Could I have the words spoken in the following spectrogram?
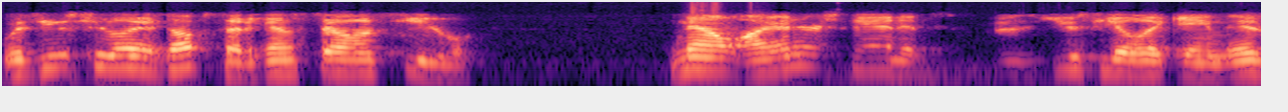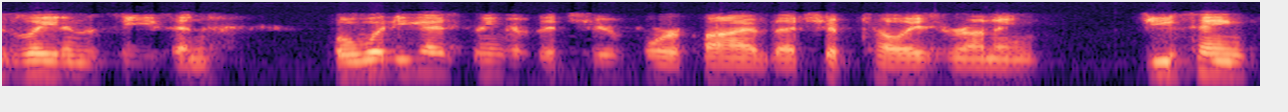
was UCLA's upset against LSU. Now I understand it's the UCLA game is late in the season, but what do you guys think of the two four five that Chip Kelly's running? Do you think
